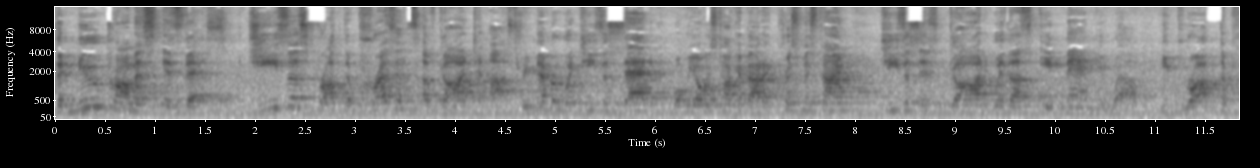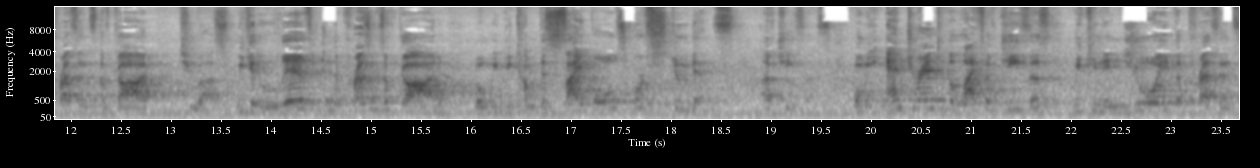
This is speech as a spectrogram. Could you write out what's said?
The new promise is this Jesus brought the presence of God to us. Remember what Jesus said, what we always talk about at Christmas time? Jesus is God with us, Emmanuel. He brought the presence of God to us. We can live in the presence of God when we become disciples or students of Jesus. When we enter into the life of Jesus, we can enjoy the presence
